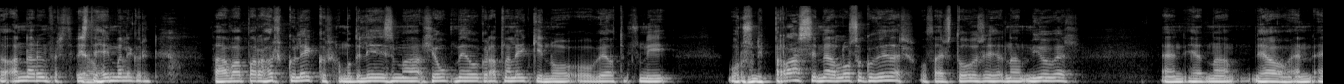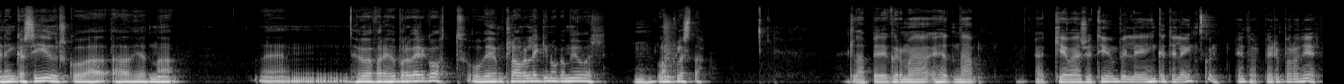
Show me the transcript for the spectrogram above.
uh, annar umferð fyrsti heimaleikurinn, það var bara hörku leikur á móti liði sem að hljóp með okkur allan leikin og, og við áttum svona í voru svona í brasi með að losa okkur við þær og þær stóðu sig hérna mjög vel en hérna, já en, en enga síður sko að, að hérna um, hugafæri hefur bara verið gott og við hefum klárað leikin okkar mjög vel mm. langflesta. Ég ætla að byrja ykkur um að, hérna, að gefa þessu tíumbili hinga til einhvern Einþór, byrjum bara þér.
